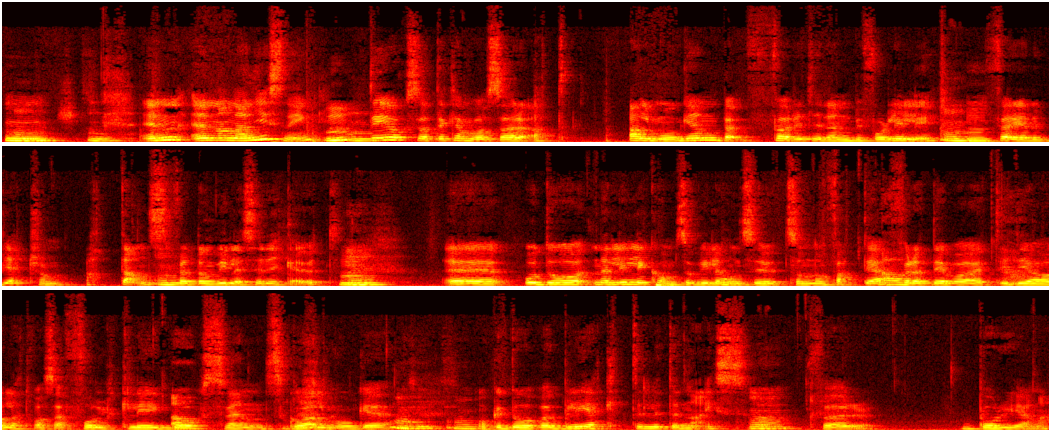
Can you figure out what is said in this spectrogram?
Mm. Mm. En, en annan gissning, Mm. det är också att det kan vara så här att allmogen förr i tiden, before Lily, Mm. färgade bjärt som attans Mm. för att de ville se rika ut. Mm. Eh, och då när Lily kom så ville hon se ut som de fattiga Ja. för att det var ett ideal att vara så här folklig Ja. och svensk och allmoge. Mm. Mm. Och då var blekt lite nice Mm. för borgarna.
